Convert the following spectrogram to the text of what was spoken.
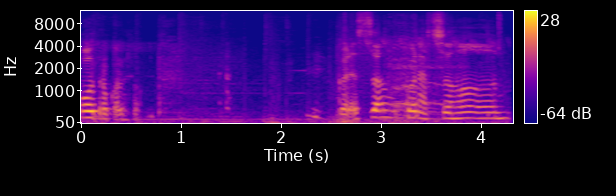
Otro corazón. Corazón, corazón.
